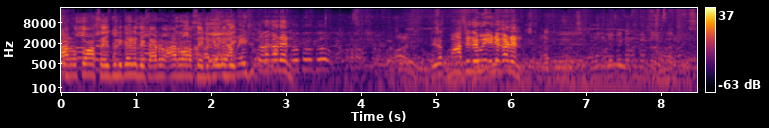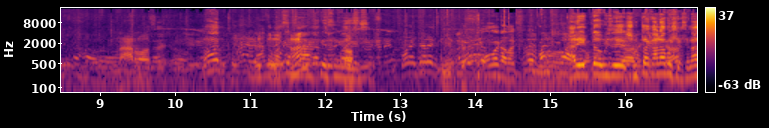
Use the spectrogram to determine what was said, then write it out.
আরও তো আছে এগুলি কেটে দেখ আরও আরও আছে এটি কেটে দেখ। কাটেন। মাছ এটা এটা কাটেন। আরে এটা ওই যে সুতা কাটা বসে আছে না?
